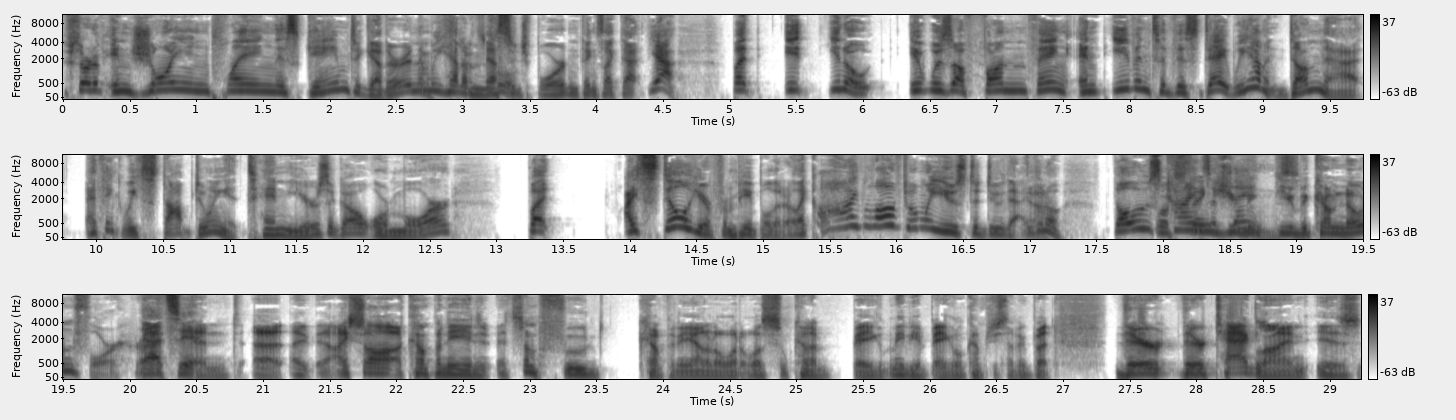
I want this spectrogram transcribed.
sort of enjoying playing this game together. And then we had a That's message board and things like that. Yeah, but it you know it was a fun thing, and even to this day, we haven't done that. I think we stopped doing it ten years ago or more, but I still hear from people that are like, "Oh, I loved when we used to do that." Yeah. You know, those Well, kinds of you be- things. you become known for. Right? That's it. And uh, I, I saw a company, at some food company. I don't know what it was, some kind of bagel, maybe a bagel company, something. But their their tagline is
